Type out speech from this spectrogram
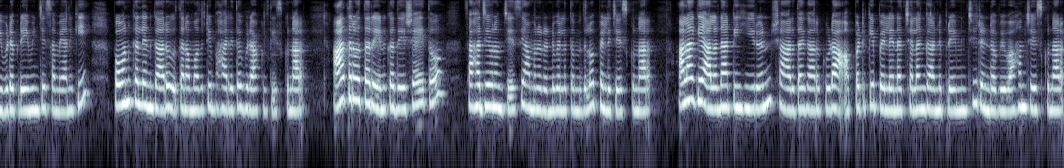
ఈవిడ ప్రేమించే సమయానికి పవన్ కళ్యాణ్ గారు తన మొదటి భార్యతో విడాకులు తీసుకున్నారు. ఆ తర్వాత రేణుకా దేశాయ్తో సహజీవనం చేసి ఆమెను రెండు వేల తొమ్మిదిలో పెళ్ళి చేసుకున్నారు. అలాగే అలనాటి హీరోయిన్ శారద గారు కూడా అప్పటికే పెళ్ళైన చలం గారిని ప్రేమించి రెండో వివాహం చేసుకున్నారు.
